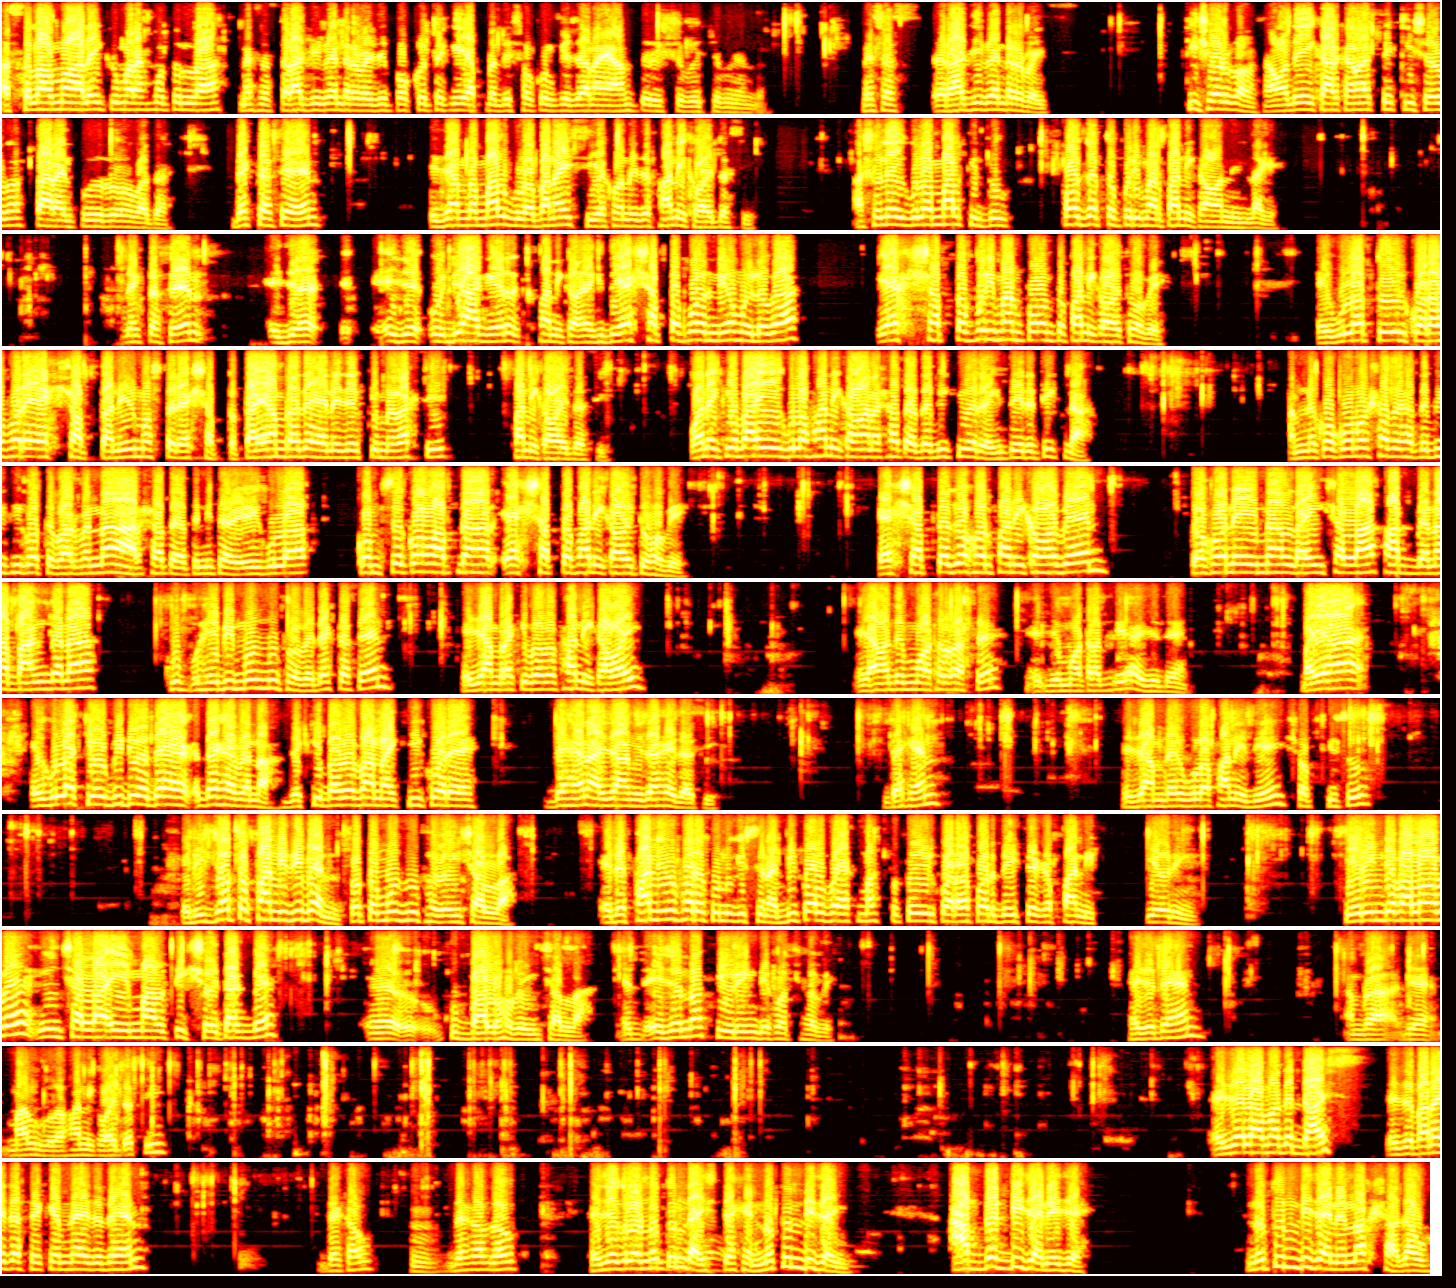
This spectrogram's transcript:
আসসালামু আলাইকুম রহমতুল্লাহ। মেসাস রাজীব এন্টারপ্রাইজের পক্ষ থেকে আপনাদের সকলকে জানাই আন্তরিক শুভেচ্ছা অভিনন্দন। মেসাস রাজীব এন্টারপ্রাইজ কিশোরগঞ্জ, আমাদের এই কারখানা হচ্ছে কিশোরগঞ্জ তারাইলপুর বাজার। দেখতেছেন, এই যে আমরা মালগুলা বানাইছি, এখন এই যে পানি খাওয়াইতেছি। আসলে এইগুলা মাল কিন্তু পর্যাপ্ত পরিমাণ পানি খাওয়ানি লাগে। দেখতেছেন, এই যে এই যে ওই যে আগের পানি খাওয়া কিন্তু এক সপ্তাহ পর নিয়ম হইল গা এক সপ্তাহ পরিমাণ পর্যন্ত পানি খাওয়াতে হবে। এগুলা তৈরি করার পরে এক সপ্তাহ, নির্মস্তর এক সপ্তাহ। তাই আমরা দেখেন এই যে আমরা রাখছি, পানি খাওয়াইতেছি। অনেকে ভাই এগুলা পানি খাওয়ানোর সাথে সাথে বিক্রি করে, কিন্তু এটা ঠিক না। আপনি কখনো সাথে সাথে বিক্রি করতে পারবেন না, আর সাথে সাথে নিতে হবে। এগুলা কমসে কম আপনার এক সপ্তাহ পানি খাওয়াইতে হবে। এক সপ্তাহ যখন পানি খাওয়াবেন, তখন এই মালটা ইনশাল্লাহ ফাটবে না, ভাঙবে না, খুব হেভি মজবুত হবে। দেখতেছেন? এই যে আমরা কীভাবে পানি খাওয়াই এই যে আমাদের মোটর আছে, এই যে মোটর দিয়ে, এই যে দেন। ভাইয়া, এগুলা কেউ ভিডিও দেখাবে না যে কীভাবে বানায়, কি করে? দেখেন, এই যে আমি দেখাই যাচ্ছি দেখেন, এই যে আমরা এগুলা পানি দিই, সবকিছু। এটি যত পানি দিবেন, তত মজবুত হবে ইনশাল্লাহ এটা পানির উপরে কোনো কিছু না বিকল্প একমাত্র তৈরি করার পর দিয়েছে পানি কিওরিং দিয়ে ভালো হবে, ইনশাল্লাহ এই মাল টিকসই থাকবে। খুব ভালো হবে ইনশাল্লাহ। এই জন্য কিউরিং দিয়ে করতে হবে। এই যে দেখেন, আমরা যে মালগুলা পানি খাওয়াইতেছি এই যে আমাদের ডাইস এই যে বানাইতেছে কেমনে, এই যে দেখেন। দেখাও, হুম, দেখাও, যাও। এই যেগুলো নতুন ডাইস দেখেন, নতুন ডিজাইন আপডেট ডিজাইন এই যে। নতুন ডিজাইনের নকশা যাও।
